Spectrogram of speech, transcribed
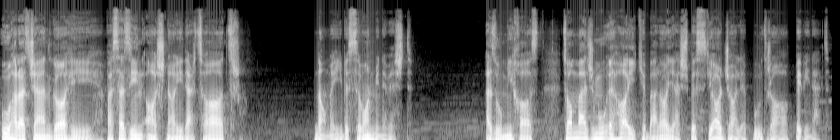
او هر از چندگاهی پس از این آشنایی در تئاتر نامه به سوان می نوشت. از او می خواست تا مجموعه هایی که برایش بسیار جالب بود را ببیند.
